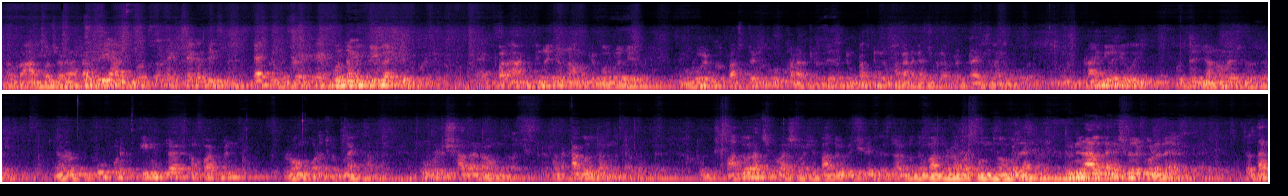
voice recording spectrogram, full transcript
তারপর আট বছর আট বছর এক জায়গাতেই এক আমি দুইবার শিফট করেছিল একবার আট দিনের জন্য আমাকে বলল যে রোড পাঁচ টাইম খুব খারাপ ছিল যে কিন্তু পাঁচ টাইম ভাঙাটা কাজ করে আপনার টাইলস লাগাবো যে ওই ওই জানালা ছিল স্যার জানালার উপরে তিনটা কম্পার্টমেন্ট রং করা ছিল ব্ল্যাক কালার উপরে সাদা রং দেওয়া ছিল সাদা কাগজ লাগানো ছিল। তো বাদর আছে আশেপাশে বাদরগুলো ছিঁড়ে ফেলতো তার মধ্যে বাদরটা আমার বন্ধু আমাকে দেয় দুদিন আলো দেখা সুযোগ করে দেয়। তো তার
